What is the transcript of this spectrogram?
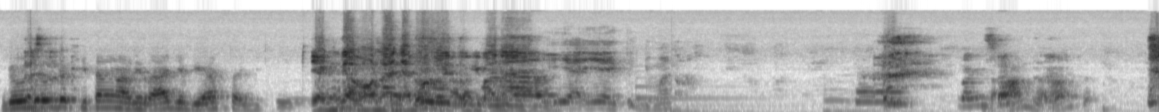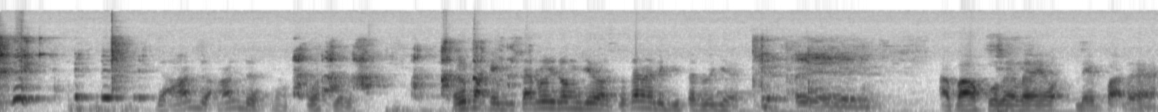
Udah udah udah kita ngalir aja biasa gitu. Ya enggak mau nanya dulu itu gimana? Iya, iya itu gimana? Gak ada, ada. Ada. Nah, puas gue lu. Lu pakai gitar lu dong, Jo. Tuh kan ada gitar lu, Jo. Oh, iya, iya, iya. Apa aku lele depak dah?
